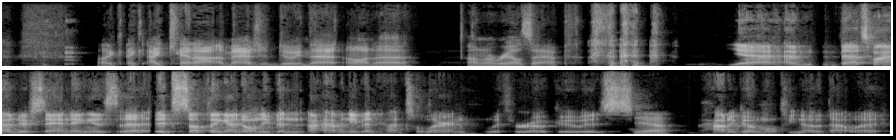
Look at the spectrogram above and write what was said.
like I, I cannot imagine doing that on a on a Rails app. yeah, and that's my understanding is that it's something I don't even I haven't even had to learn with Heroku is yeah. how to go multi-node that way.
